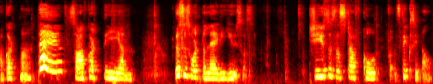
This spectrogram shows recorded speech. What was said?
I've got my paint. So I've got the, um, this is what the lady uses. She uses a stuff called Dixie Belle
